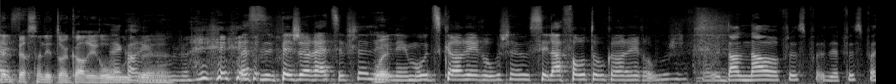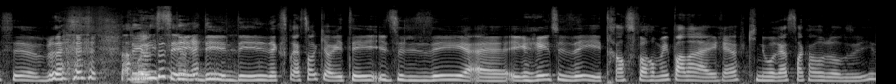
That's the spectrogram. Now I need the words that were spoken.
telle personne est un carré rouge. Un carré rouge. c'est péjoratif, là, les, les, mots du carré rouge. C'est la faute au carré rouge. Dans le Nord, plus, le plus possible. c'est des, des, des, expressions qui ont été utilisées et réutilisées et transformées pendant la grève qui nous restent encore aujourd'hui.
